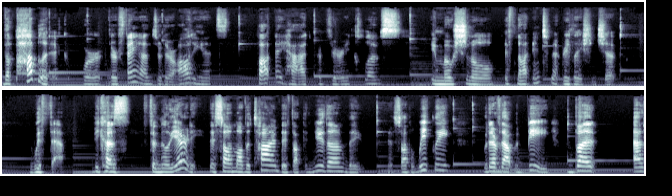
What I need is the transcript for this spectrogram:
the public or their fans or their audience thought they had a very close emotional, if not intimate relationship with them because familiarity. They saw them all the time. They thought they knew them. They, they saw them weekly, whatever that would be. But as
